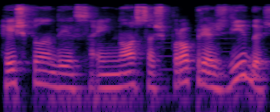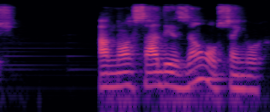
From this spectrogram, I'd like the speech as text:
resplandeça em nossas próprias vidas a nossa adesão ao Senhor.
